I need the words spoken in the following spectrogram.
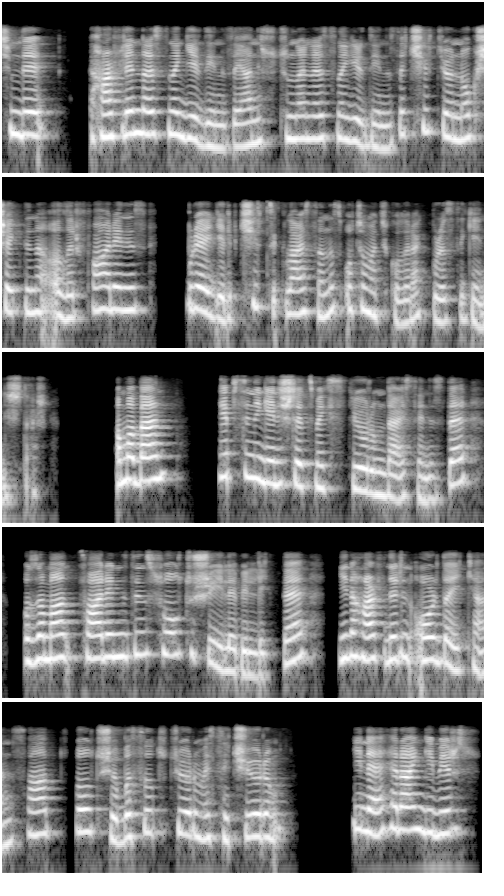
şimdi harflerin arasına girdiğinizde yani sütunların arasına girdiğinizde çift yönlü ok şeklini alır fareniz. Buraya gelip çift tıklarsanız otomatik olarak burası genişler. Ama ben hepsini genişletmek istiyorum derseniz de o zaman farenizin sol tuşu ile birlikte yine harflerin oradayken sağ sol tuşa basılı tutuyorum ve seçiyorum. Yine herhangi bir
